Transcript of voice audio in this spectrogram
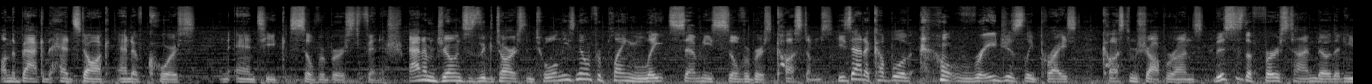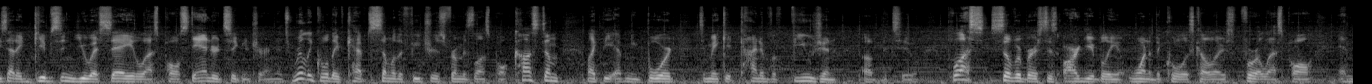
on the back of the headstock, and of course, an antique Silverburst finish. Adam Jones is the guitarist in Tool, and he's known for playing late 70s Silverburst customs. He's had a couple of outrageously priced custom shop runs. This is the first time, though, that he's had a Gibson USA Les Paul standard signature, and it's really cool they've kept some of the features from his Les Paul custom, like the ebony board, to make it kind of a fusion of the two. Plus, Silverburst is arguably one of the coolest colors for a Les Paul, and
